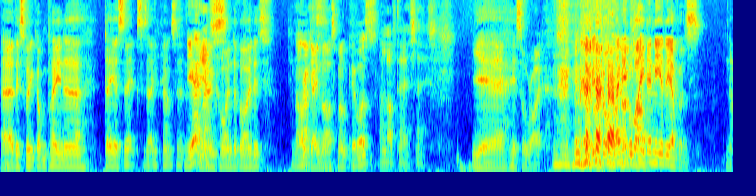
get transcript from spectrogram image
Uh, this week I'm playing uh, Deus Ex, is that how you pronounce it? Yeah. Yes. Mankind Divided. Nice. Free game last month. It was. I love Deus Ex. Yeah, it's alright. have you, have you played any of the others? No.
